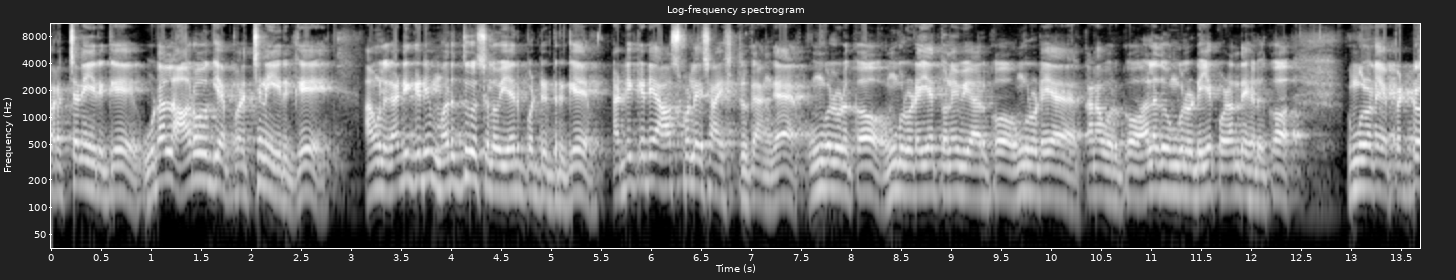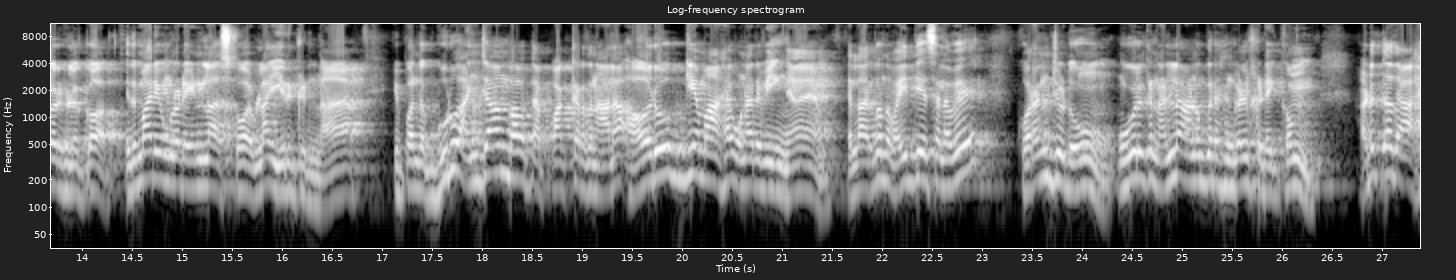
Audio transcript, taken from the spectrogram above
பிரச்சனை இருக்குது உடல் ஆரோக்கிய பிரச்சனை இருக்குது அவங்களுக்கு அடிக்கடி மருத்துவ செலவு ஏற்பட்டுட்டு இருக்கு அடிக்கடி ஹாஸ்பிட்டலைஸ் ஆகிட்டு இருக்காங்க உங்களுக்கோ உங்களுடைய துணைவியாருக்கோ உங்களுடைய கணவருக்கோ அல்லது உங்களுடைய குழந்தைகளுக்கோ உங்களுடைய பெற்றோர்களுக்கோ இது மாதிரி உங்களுடைய இன்லாஸ்க்கோ இப்படிலாம் இருக்குன்னா இப்போ அந்த குரு அஞ்சாம் பாவத்தை பார்க்கறதுனால ஆரோக்கியமாக உணர்வீங்க. எல்லாருக்கும் அந்த வைத்திய செலவு குறைஞ்சிடும். உங்களுக்கு நல்ல அனுகிரகங்கள் கிடைக்கும். அடுத்ததாக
